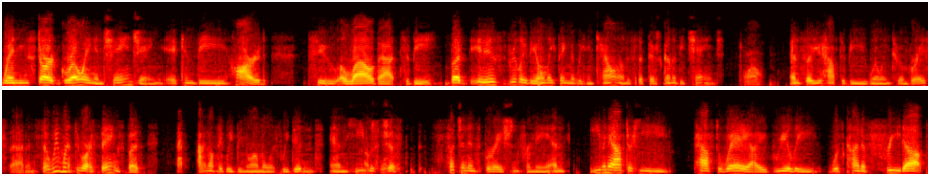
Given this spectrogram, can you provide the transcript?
when you start growing and changing, it can be hard to allow that to be. But it is really the only thing that we can count on is that there's going to be change. Wow. And so you have to be willing to embrace that. And so we went through our things, but I don't think we'd be normal if we didn't. And he Absolutely. was just such an inspiration for me. And even after he passed away, I really was kind of freed up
